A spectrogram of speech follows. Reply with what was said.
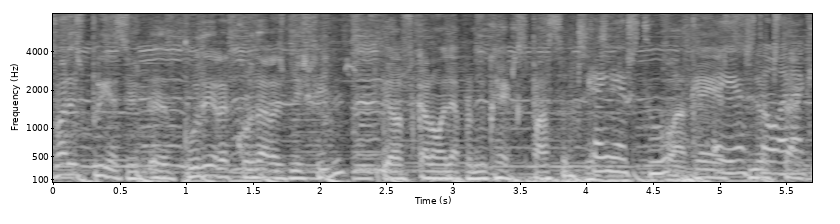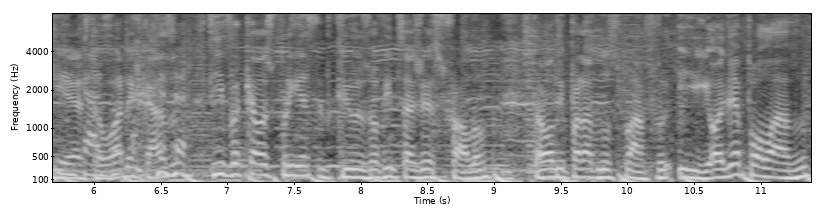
Várias experiências. Eh, Poder acordar as minhas filhas e elas ficaram a olhar para mim o que é que se passa. Quem és tu? Quem é A este senhor que está aqui a esta casa. hora em casa? Tive aquela experiência de que os ouvintes às vezes falam. Estava ali parado no semáforo e olhei para o lado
